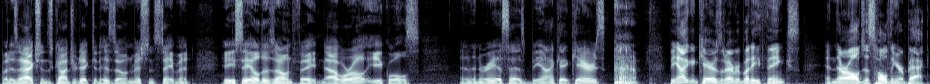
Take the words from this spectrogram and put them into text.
but his actions contradicted his own mission statement. He sealed his own fate. Now we're all equals." And then Rhea says, Bianca cares. Bianca cares what everybody thinks, and they're all just holding her back.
